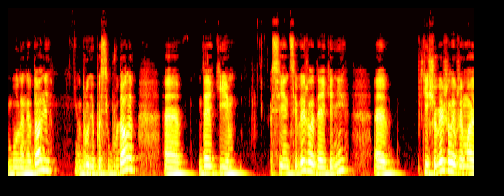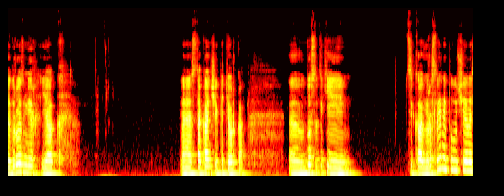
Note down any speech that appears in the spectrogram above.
були невдалі, другий посів був вдалим. Е, Деякі сіянці вижили, деякі ні. Е, Ті, що вижили, вже мають розмір як е, стаканчик п'ятерка. Досить такі цікаві рослини вийшли.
